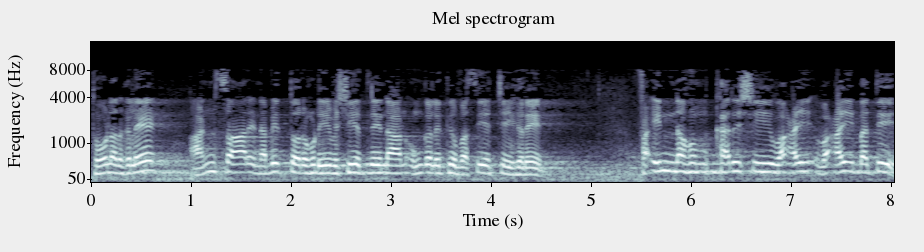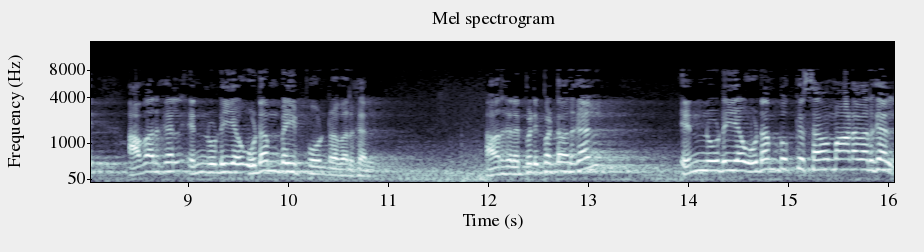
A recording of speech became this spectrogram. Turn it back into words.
தோழர்களே அன்சாரி நபித்தோர்களுடைய விஷயத்திலே நான் உங்களுக்கு வசியச் செய்கிறேன். ஃபைன்னஹும் கரிஷி வஐபதி அவர்கள் என்னுடைய உடம்பை போன்றவர்கள். அவர்கள் எப்படிப்பட்டவர்கள்? என்னுடைய உடம்புக்கு சமமானவர்கள்.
